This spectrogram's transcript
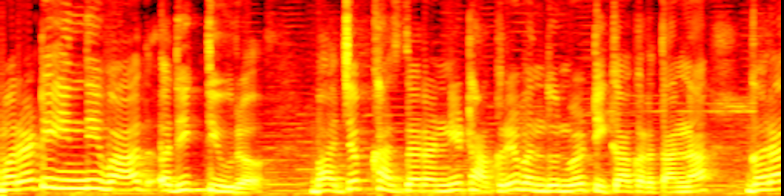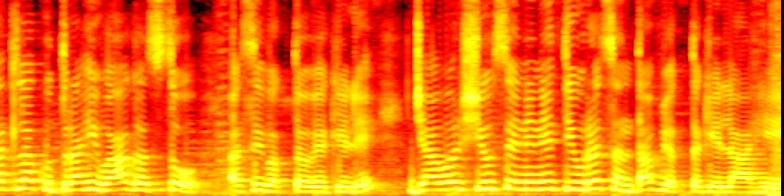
मराठी हिंदी वाद अधिक तीव्र भाजप खासदारांनी ठाकरे बंधूंवर टीका करताना घरातला कुत्राही वाघ असतो असे वक्तव्य केले ज्यावर शिवसेनेने तीव्र संताप व्यक्त केला आहे.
